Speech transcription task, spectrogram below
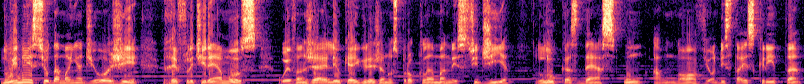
No início da manhã de hoje, refletiremos o evangelho que a igreja nos proclama neste dia, Lucas 10, 1 ao 9, onde está escrita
